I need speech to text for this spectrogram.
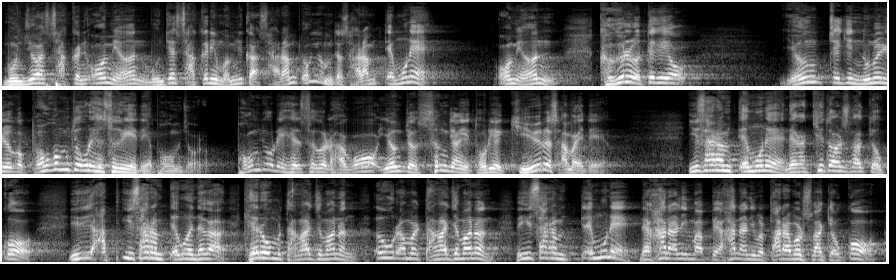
문제와 사건이 오면 문제 사건이 뭡니까? 사람 똥이 옵니다. 사람 때문에 오면 그걸 어떻게 해요? 영적인 눈을 열고 복음적으로 해석을 해야 돼요. 복음적으로. 복음적으로 해석을 하고 영적 성장의 도리어 기회를 삼아야 돼요. 이 사람 때문에 내가 기도할 수밖에 없고 이, 이 사람 때문에 내가 괴로움을 당하지만은 억울함을 당하지만은 이 사람 때문에 내가 하나님 앞에 하나님을 바라볼 수밖에 없고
